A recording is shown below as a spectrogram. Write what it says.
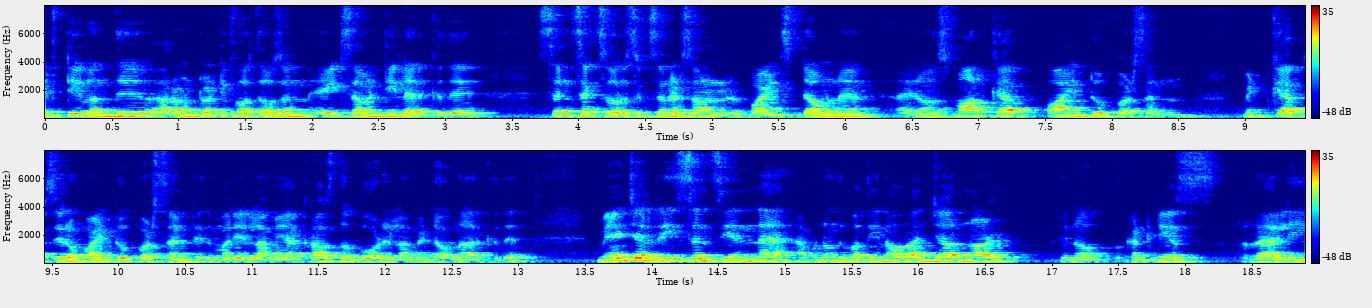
நிஃப்டி வந்து around twenty four thousand eight செவன்ட்டியில் இருக்குது. சென்செக்ஸ் ஒரு six hundred seven hundred points down you know small cap point two percent mid cap zero point two percent இது மாதிரி எல்லாமே அக்ராஸ் த போர்டு எல்லாமே டவுனாக இருக்குது. மேஜர் ரீசன்ஸ் என்ன அப்படின்னு வந்து பார்த்தீங்கன்னா ஒரு அஞ்சாறு நாள் you know continuous rally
